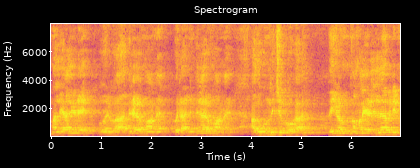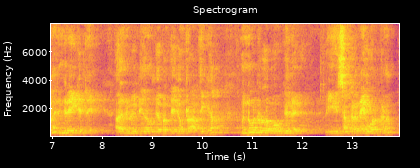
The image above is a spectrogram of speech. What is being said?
മലയാളിയുടെ ഒരു ആഗ്രഹമാണ് ഒരു അനുഗ്രഹമാണ്. അത് ഒന്നിച്ചു പോകാൻ ദൈവം നമ്മളെ എല്ലാവരെയും അനുഗ്രഹിക്കട്ടെ. അതിനുവേണ്ടി നമുക്ക് പ്രത്യേകം പ്രാർത്ഥിക്കാം. മുന്നോട്ടുള്ള പോക്കിൽ ഈ സംഘടനയെ ഓർക്കണം.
